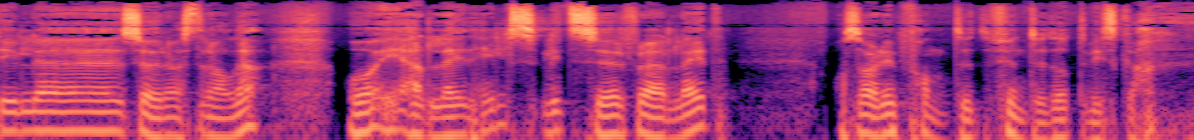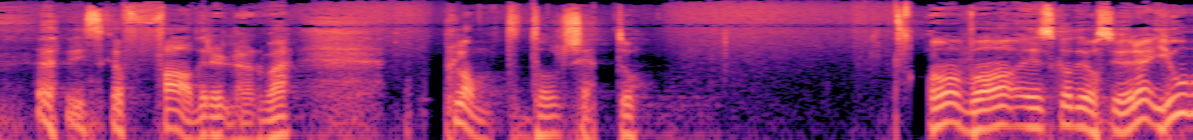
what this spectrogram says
til uh, Sør-Australia og i Adelaide Hills, litt sør for Adelaide. Og så har de ut, funnet ut at vi skal Vi skal fader ullerne meg plante dolcetto og hva skal de også gjøre? Jo,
